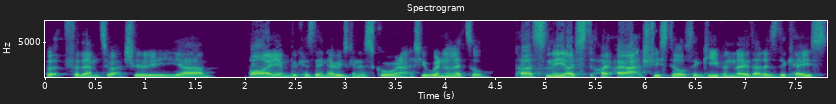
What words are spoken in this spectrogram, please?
but for them to actually um, buy him because they know he's going to score and actually win a little. Personally, I, st- I actually still think, even though that is the case,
